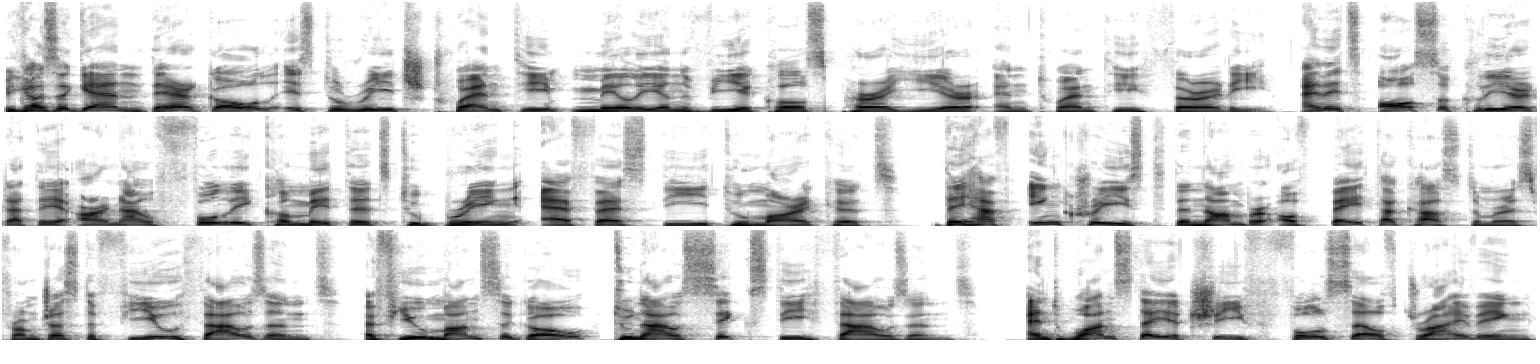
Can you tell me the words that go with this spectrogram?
Because again, their goal is to reach 20 million vehicles per year in 2030. And it's also clear that they are now fully committed to bring FSD to market. They have increased the number of beta customers from just a few thousand a few months ago to now 60,000. And once they achieve full self driving,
